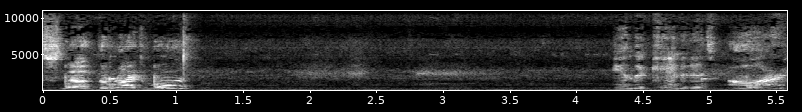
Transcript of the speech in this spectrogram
That's not the right one. And the candidates are.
